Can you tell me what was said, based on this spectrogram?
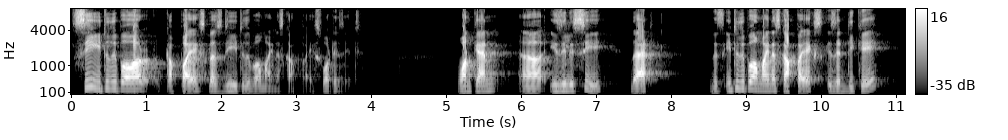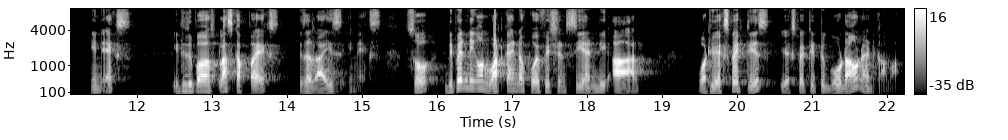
C e to the power kappa x plus d e to the power minus kappa x what is it? One can uh, easily see that this e to the power minus kappa x is a decay in x, e to the power plus kappa x is a rise in x. So, depending on what kind of coefficient C and D are, what you expect is you expect it to go down and come up.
